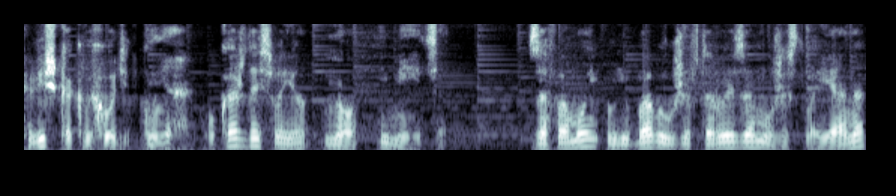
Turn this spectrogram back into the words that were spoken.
Видишь, как выходит, Гуня, у каждой свое «но» имеется. За Фомой у Любавы уже второе замужество, и она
